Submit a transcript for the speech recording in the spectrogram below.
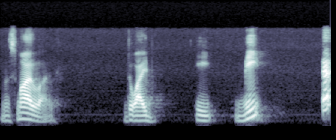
That's my life. Do I eat meat? Eh. A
